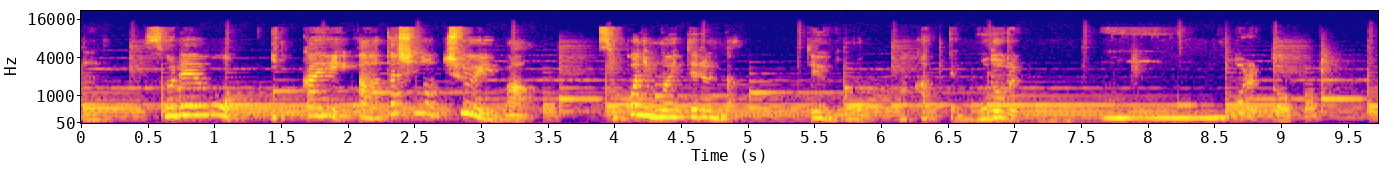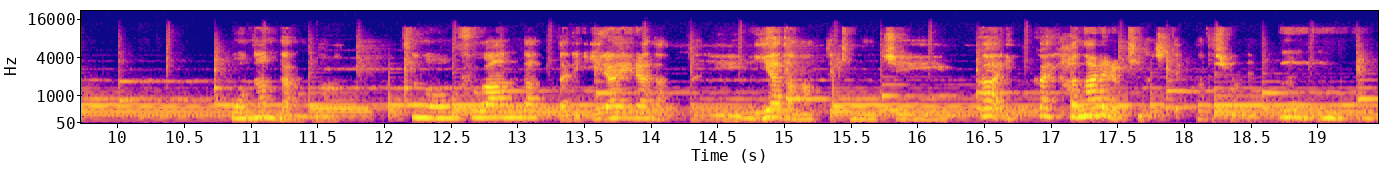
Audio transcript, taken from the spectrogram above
うん。それを一回あ私の注意はそこに向いてるんだっていうのを分かって戻る。戻るとこうなんだろうなその不安だったりイライラだったり嫌だなって気持ちが一回離れる気がして私はね、うんうんうん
